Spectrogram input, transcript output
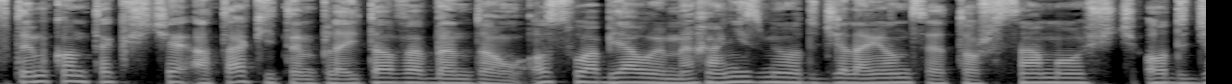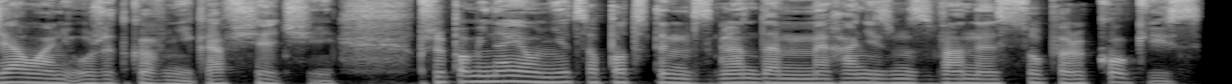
W tym kontekście ataki template'owe będą osłabiały mechanizmy oddzielające tożsamość od działań użytkownika w sieci. Przypominają nieco pod tym względem mechanizm zwany super cookies,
